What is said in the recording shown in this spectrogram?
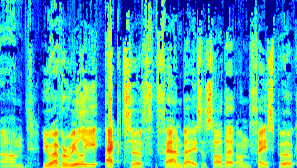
Um, you have a really active fan base. I saw that on Facebook.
